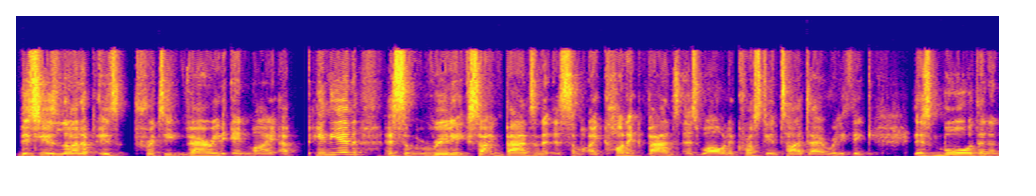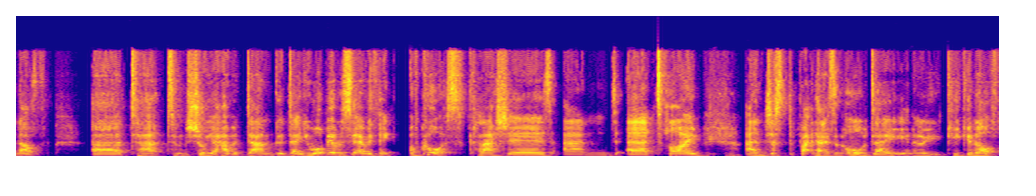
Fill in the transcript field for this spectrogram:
this year's lineup is pretty varied, in my opinion. There's some really exciting bands in it. There's some iconic bands as well. And across the entire day, I really think there's more than enough uh, to, to ensure you have a damn good day. You won't be able to see everything, of course, clashes and uh, time, and just the fact that it's an all day, you know, you're kicking off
